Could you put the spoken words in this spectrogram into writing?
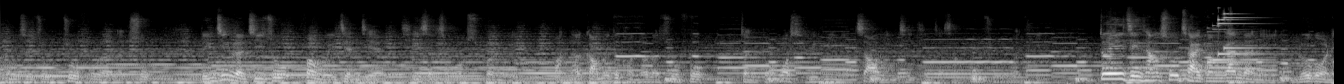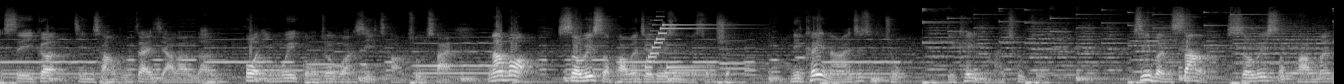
控制住住户的人数，邻近的居住氛围简洁，提升生活氛围。反而高密度 condo 的住户增多，或许会面临噪音及停车场不足的问题。对于经常出差观干的你，如果你是一个经常不在家的人，或因为工作关系常出差，那么 service apartment 绝对是你的首选。你可以拿来自己住，也可以拿来出租。基本上，service apartment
